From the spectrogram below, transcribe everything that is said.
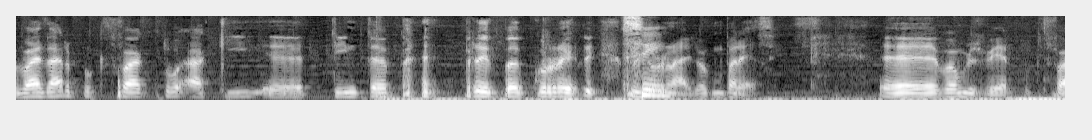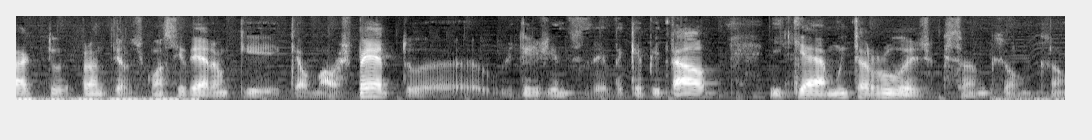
vai dar porque de facto há aqui eh, tinta para, para correr nos Sim. jornais, é o que me parece. Eh, vamos ver, porque de facto, pronto, eles consideram que, que é um mau aspecto, eh, os dirigentes da, da capital, e que há muitas ruas que são, que são, que são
